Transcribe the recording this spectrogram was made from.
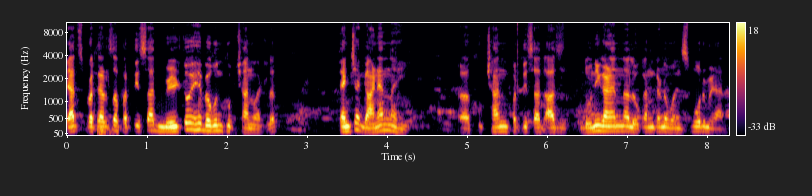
त्याच प्रकारचा प्रतिसाद मिळतोय हे बघून खूप छान वाटलं. त्यांच्या गाण्यांनाही खूप छान प्रतिसाद. आज दोन्ही गाण्यांना लोकांकडनं वन्समोर मिळाला.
